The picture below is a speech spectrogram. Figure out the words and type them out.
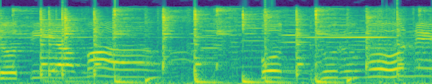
যদি আমার বন্ধুর মনে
